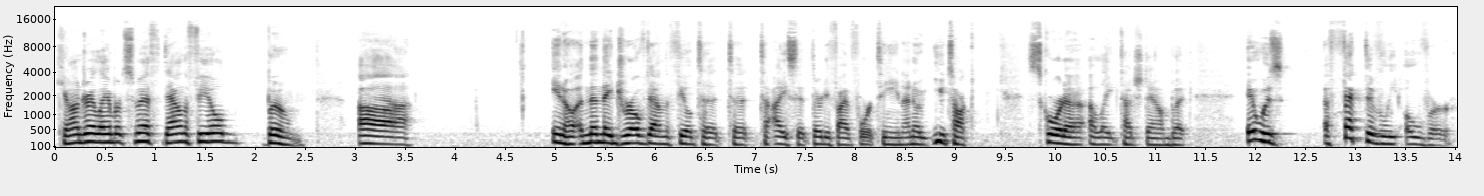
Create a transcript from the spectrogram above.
Keandre Lambert Smith down the field, boom. Uh, you know, and then they drove down the field to to to ice it 35-14. I know Utah scored a, a late touchdown, but it was effectively over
